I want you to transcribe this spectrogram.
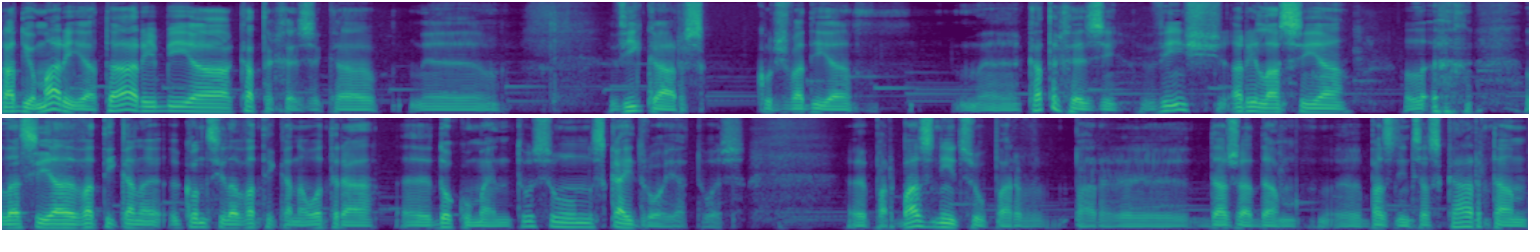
Radio Marijā. Tā arī bija kateheze, ka vikārs, kurš vadīja e, katehezi, viņš arī lasīja, lasīja Vatikana, koncila Vatikana otrā e, dokumentus un skaidroja tos e, par baznīcu, par, par dažādām baznīcas kārtām,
